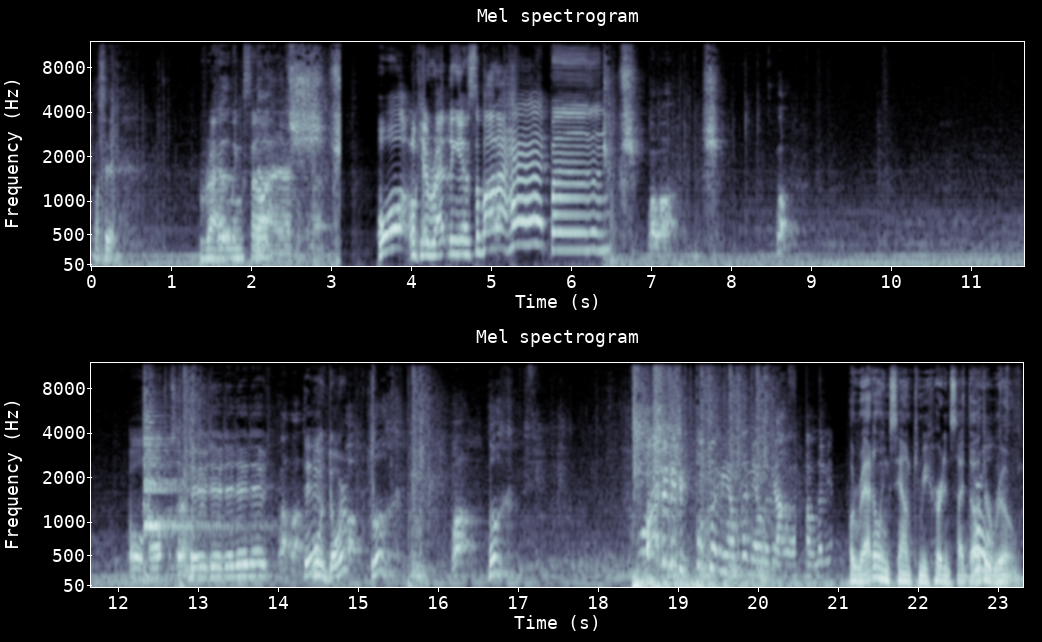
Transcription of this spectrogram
What's it? Rattling no, sound. no, no. Oh, okay, rattling is about to happen. What, what? What? Oh, oh. What's? Dude, dude, dude, dude, dude. What, what? Dude. Oh, door? What? Look, What? look. A rattling sound can be heard inside the other room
